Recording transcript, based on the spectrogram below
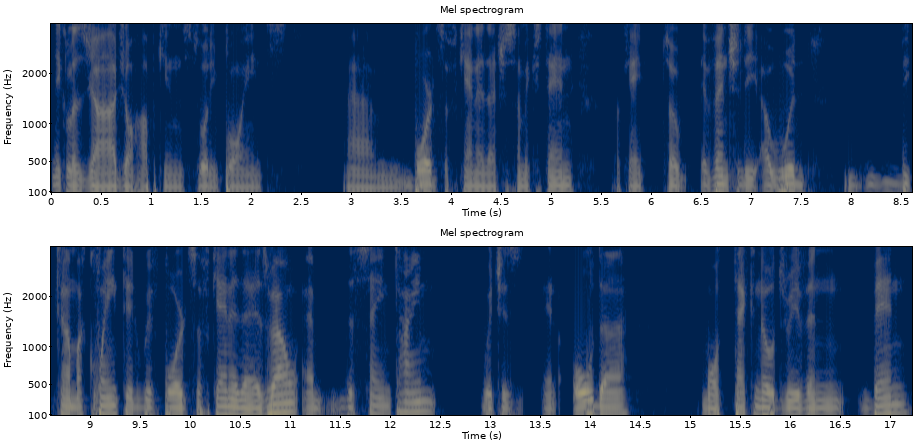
Nicolas Jaar, Jon Hopkins, Floating Points, um, boards of Canada to some extent. Okay, so eventually I would become acquainted with boards of Canada as well at the same time, which is an older, more techno-driven band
